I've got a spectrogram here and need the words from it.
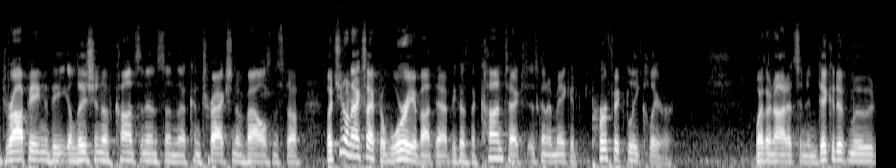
dropping the elision of consonants and the contraction of vowels and stuff. But you don't actually have to worry about that because the context is going to make it perfectly clear whether or not it's an indicative mood,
